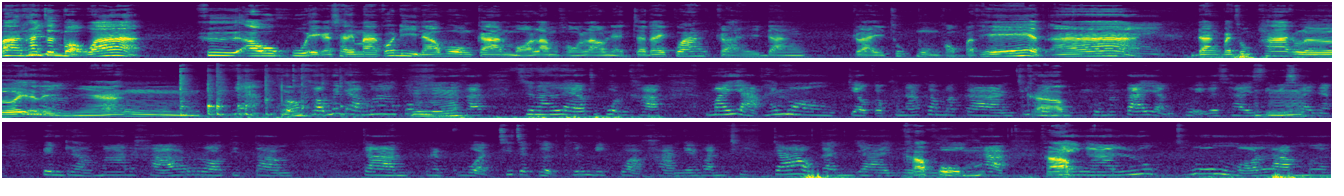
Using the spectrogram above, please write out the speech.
บางท่านจนบอกว่า คือเอาครูเอกชัยมาก็ดีนะ วงการหมอลำของเราเนี่ยจะได้กว้างไกลดังไกลทุกมุมของประเทศ อ่า ใช่ ดังไปทุกภาคเลยอะไรอย่างเงี้ย อืม เนี่ยคเนนอะเขาไม่ดราม่าก็อือมีฮึนะคะ ฉะนั้นแล้วทุกคนคะ ไม่อยากให้มองเกี่ยวกับคณะกรรมการที่คเป็รันบคนภาคใต้อย่างครูเอกชัยอือศฮึรีวิชัยเนี่ยเป็นดราม่านะคะ รอติดตามการประกวดที่จะเกิดขึ้นดีกว่าค่ะในวันที่ 9 กันยายนครับผมนี้ค่ะครับในงานลูกทุ่งหมอลำเมือง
